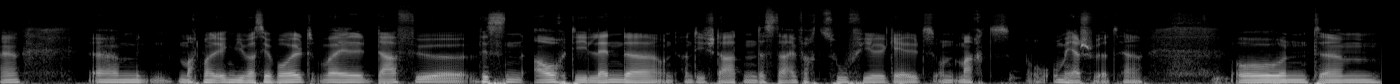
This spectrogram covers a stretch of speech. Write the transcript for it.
Ja? Ähm, macht mal irgendwie, was ihr wollt, weil dafür wissen auch die Länder und, und die Staaten, dass da einfach zu viel Geld und Macht umherschwirrt. Ja? Und ähm,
